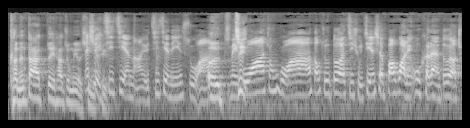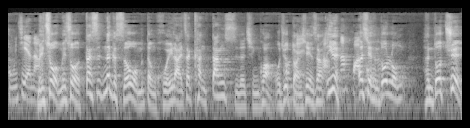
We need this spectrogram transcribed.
可能大家对它就没有兴趣。但是有基建啊，有基建的因素啊，呃，美国啊、中国啊，到处都要基础建设，包括连乌克兰都要重建啊。没错，没错。但是那个时候我们等回来再看当时的情况，我觉得短线上，因为而且很多龙很多券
